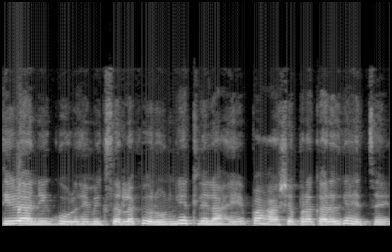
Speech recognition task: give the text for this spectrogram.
तीळ आणि गुळ हे मिक्सरला फिरवून घेतलेलं आहे. पहा अशा प्रकारे घ्यायचं आहे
